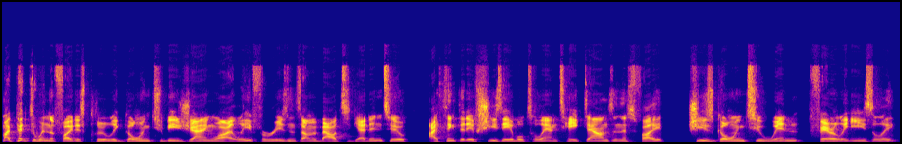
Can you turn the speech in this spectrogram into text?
my pick to win the fight is clearly going to be Zhang Weili for reasons I'm about to get into. I think that if she's able to land takedowns in this fight, she's going to win fairly easily.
